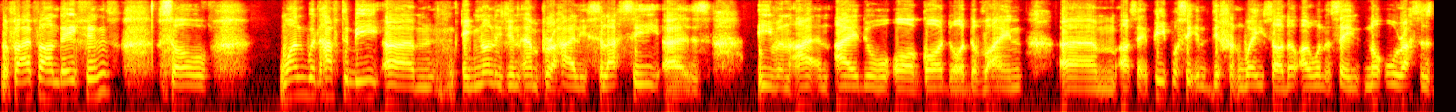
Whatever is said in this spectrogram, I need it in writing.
The five foundations. So, one would have to be um, acknowledging Emperor Haile Selassie as even an idol or God or divine. Um, I say people see it in different ways. So I don't. I wouldn't say not all Rastas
